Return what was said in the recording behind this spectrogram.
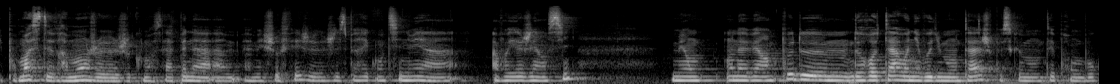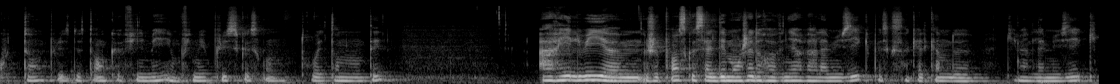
Et pour moi, c'était vraiment, je, commençais à peine à, m'échauffer, j'espérais continuer à, voyager ainsi. Mais on, avait un peu de, retard au niveau du montage, parce que monter prend beaucoup de temps, plus de temps que filmer, et on filmait plus que ce qu'on trouvait le temps de monter. Harry, lui, euh, je pense que ça le démangeait de revenir vers la musique, parce que c'est quelqu'un qui vient de la musique.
